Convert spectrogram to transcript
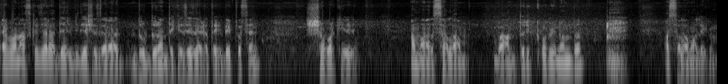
এবং আজকে যারা দেশ বিদেশে যারা দূর দূরান্ত থেকে যে জায়গা থেকে দেখতেছেন, সবাইকে আমার সালাম বা আন্তরিক অভিনন্দন। আসসালামু আলাইকুম।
